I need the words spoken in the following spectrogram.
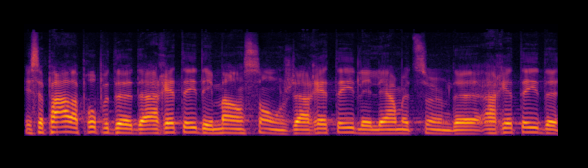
Et ça parle à propos d'arrêter des mensonges, d'arrêter les l'amertume, d'arrêter de,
